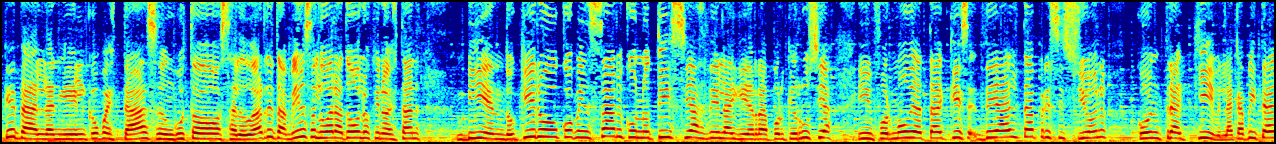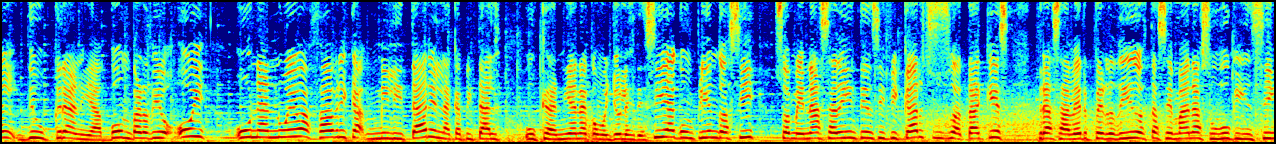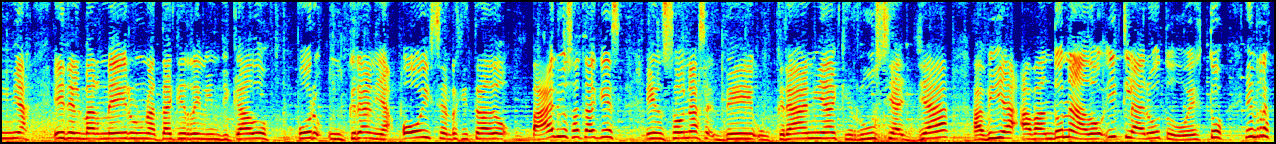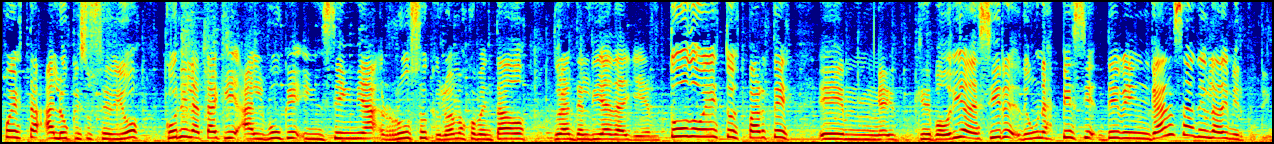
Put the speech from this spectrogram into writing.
¿Qué tal, Daniel? ¿Cómo estás? Un gusto saludarte. También saludar a todos los que nos están viendo. Quiero comenzar con noticias de la guerra, porque Rusia informó de ataques de alta precisión contra Kiev, la capital de Ucrania. Bombardeó hoy una nueva fábrica militar en la capital ucraniana, como yo les decía, cumpliendo así su amenaza de intensificar sus ataques tras haber perdido esta semana su buque insignia en el Mar Negro en un ataque reivindicado por Ucrania. Hoy se han registrado varios ataques en zonas de Ucrania que Rusia ya había abandonado y claro, todo esto en respuesta a lo que sucedió con el ataque al buque insignia ruso que lo hemos comentado durante el día de ayer. Todo esto es parte, em, que podría decir, de una especie de venganza de Vladimir Putin.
